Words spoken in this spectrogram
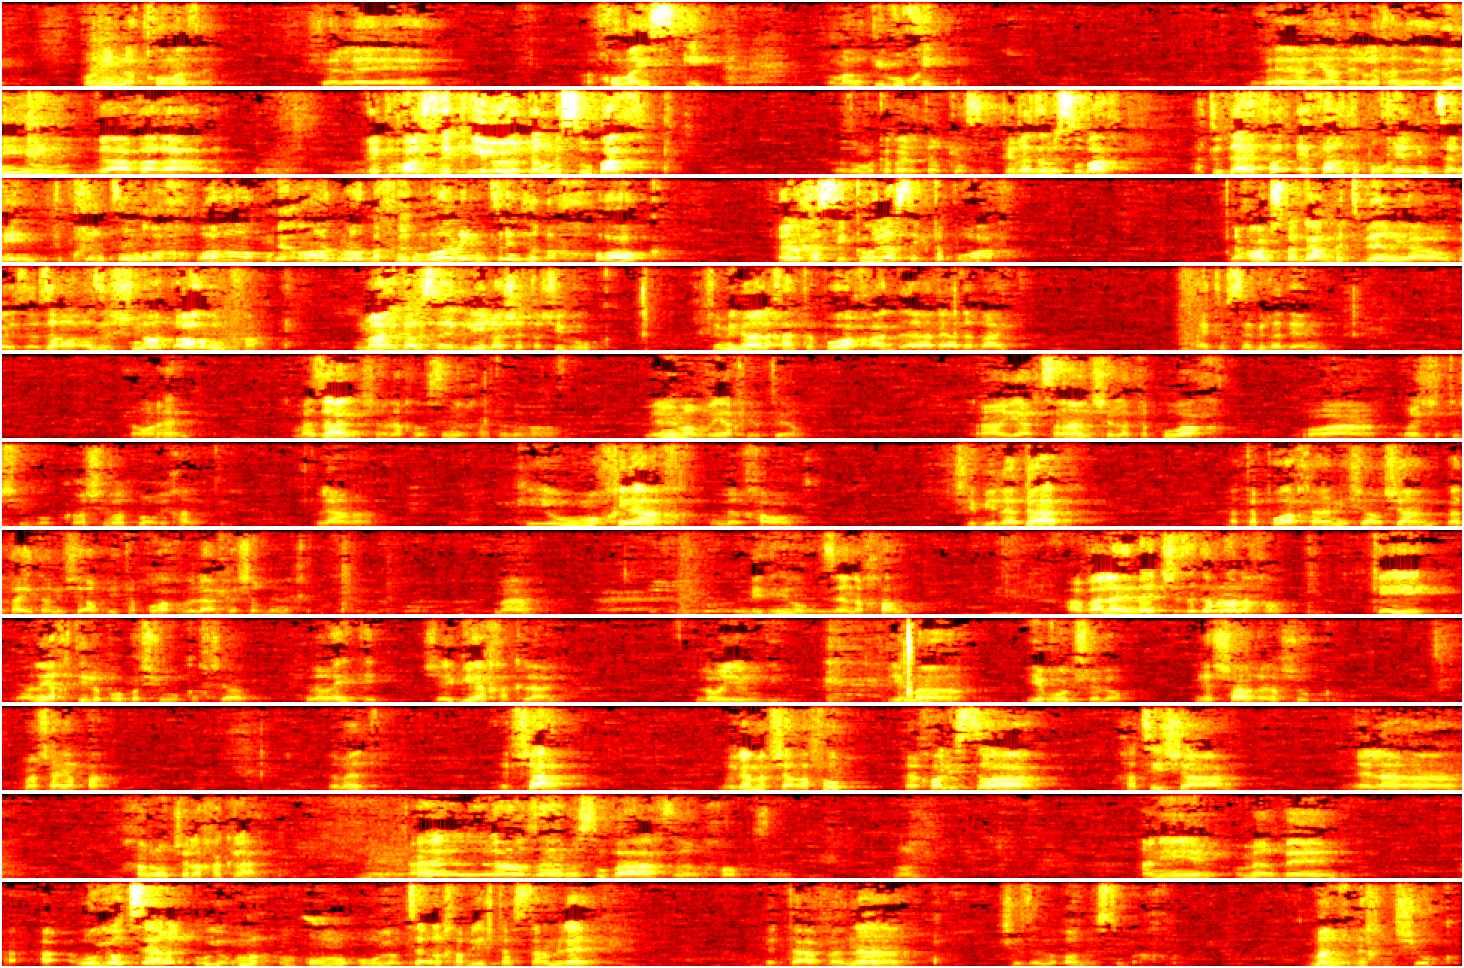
פונים לתחום הזה, של uh, התחום העסקי, כלומר תיווכי. ואני אעביר לך וניוד והעברה, ו... וככל שזה כאילו יותר מסובך, אז הוא מקבל יותר כסף. תראה איזה מסובך. אתה יודע איפה, איפה התפוחים נמצאים? התפוחים נמצאים רחוק מאוד מאוד, בחרמון הם נמצאים, זה רחוק. אין לך סיכוי להשיג תפוח. נכון שאתה גר בטבריה או באיזה, זה, זה שנות אור ממך. מה היית עושה בלי רשת השיווק? שמגיעה לך תפוח עד, עד הבית? מה היית עושה בלעדינו? אתה רואה? מזל שאנחנו עושים לך את הדבר הזה. ומי מרוויח יותר? היצרן של התפוח או הרשת השיווק, הרשת מרוויחה יותר. למה? כי הוא מוכיח, במרכאות, שבלעדיו התפוח היה נשאר שם, ואתה היית נשאר בלי תפוח, ולא היה קשר ביניכם. מה? בדיוק, זה נכון. אבל האמת שזה גם לא נכון. כי אני הלכתי לפה בשוק עכשיו, וראיתי שהגיע חקלאי, לא יהודי, עם היבול שלו, ישר אל השוק. מה שהיה פעם. זאת אומרת, אפשר, וגם אפשר הפוך. אתה יכול לנסוע חצי שעה אל החנות של החקלאי. אה, לא, זה מסובך, זה רחוק, זה... לא. אני אומר, ב... הוא יוצר, הוא, הוא, הוא יוצר לך בלי שאתה שם לב את ההבנה שזה מאוד מסובך. מה, אני אלך לשוק?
